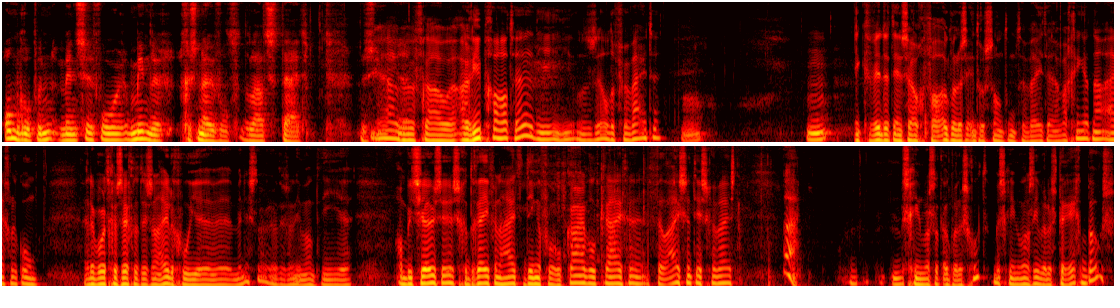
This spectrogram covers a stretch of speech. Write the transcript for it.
omroepen mensen voor minder gesneuveld de laatste tijd. Dus, ja, we hebben mevrouw Ariep gehad, hè, die, die dezelfde verwijten. Mm. Mm. Ik vind het in zo'n geval ook wel eens interessant om te weten, waar ging het nou eigenlijk om? En er wordt gezegd, het is een hele goede eh, minister. Het is iemand die ambitieus is, gedrevenheid, dingen voor elkaar wil krijgen, veel eisend is geweest. Nou, misschien was dat ook wel eens goed. Misschien was hij wel eens terecht boos.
